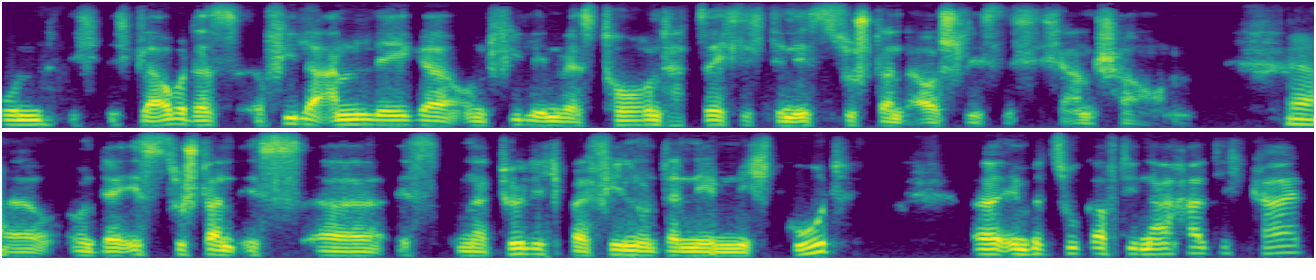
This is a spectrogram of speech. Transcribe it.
und ich, ich glaube, dass viele Anleger und viele Investoren tatsächlich den Ist-Zustand ausschließlich sich anschauen. Ja. Äh, und der Ist-Zustand ist, äh, ist natürlich bei vielen Unternehmen nicht gut in Bezug auf die Nachhaltigkeit.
